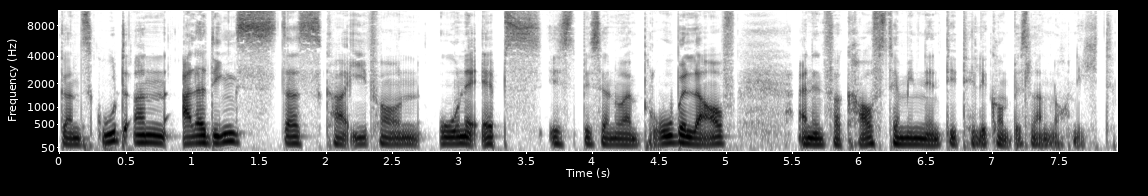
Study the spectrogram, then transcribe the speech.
ganz gut an. Allerdings, das KI-Phone ohne Apps ist bisher nur ein Probelauf. Einen Verkaufstermin nennt die Telekom bislang noch nicht.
